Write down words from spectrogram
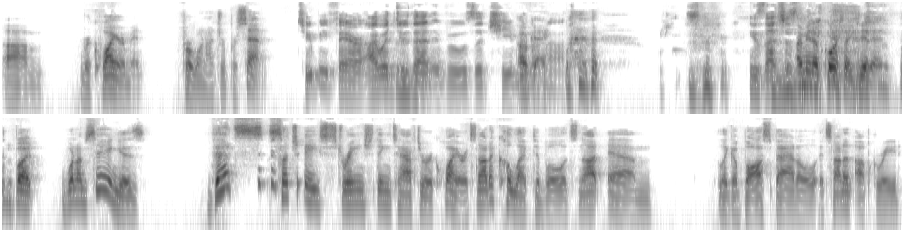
um, requirement for 100%. To be fair, I would do that if it was achievement Okay. or not. Because that's just I mean, of course I did it, but what I'm saying is that's such a strange thing to have to require. It's not a collectible. It's not um, like a boss battle. It's not an upgrade.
